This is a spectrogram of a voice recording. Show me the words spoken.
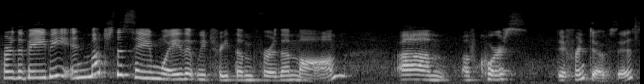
for the baby in much the same way that we treat them for the mom. Um, of course, different doses.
